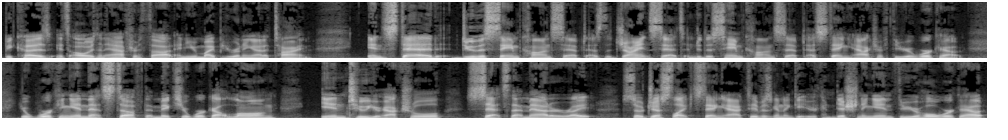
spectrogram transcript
Because it's always an afterthought and you might be running out of time. Instead, do the same concept as the giant sets and do the same concept as staying active through your workout. You're working in that stuff that makes your workout long into your actual sets that matter, right? So just like staying active is going to get your conditioning in through your whole workout,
